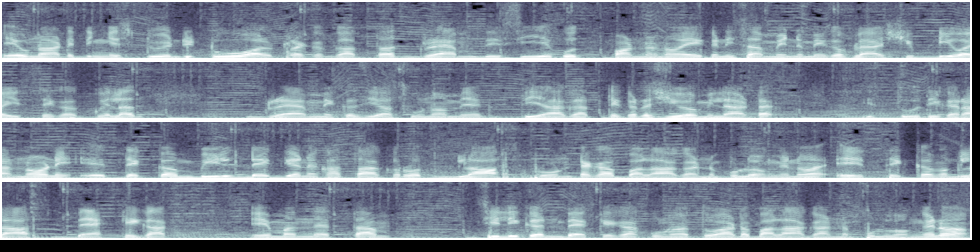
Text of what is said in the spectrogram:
ඒවනාටිතින් S22 අල්ට්‍රක ගත්තත් ග්‍රෑම් දෙසියකුත් පන්නනවා. එක නිසා මෙන්න මේක ෆලෑශිප් ඩිවයිස් එකක් වෙලත් ග්‍රෑම් එකසි අසුනමයක් තියාගත්ත එකට ශියෝමිලාට ස්තුති කරන්න ඕනේ. ඒත් එක්කම් බිල්ඩෙක් ගැන කතාකරොත් ගලාස් ප්‍රොන්ට එකක් බලාගන්න පුළුවන්ගෙනවා ඒත් එක්කම ගලාස් බැක් එකක්. ඒමන් නැත්තම් සිලිකන් බැක් එකක් වුණත් වාට බලාගන්න පුළුවන්ගෙනවා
